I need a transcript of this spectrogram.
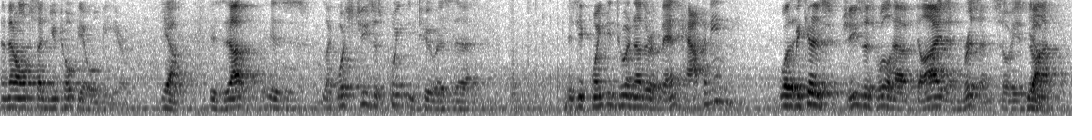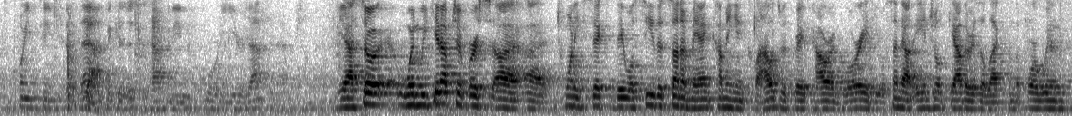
and then all of a sudden utopia will be here. Yeah. Is that, is, like, what's Jesus pointing to as the, is he pointing to another event happening? Well, Because Jesus will have died and risen, so he's Yeah. not pointing to Yeah. that, because this is happening after that or something. Yeah, so when we get up to verse uh, uh, 26, they will see the Son of Man coming in clouds with great power and glory, and he will send out angels, gather his elect from the four winds,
